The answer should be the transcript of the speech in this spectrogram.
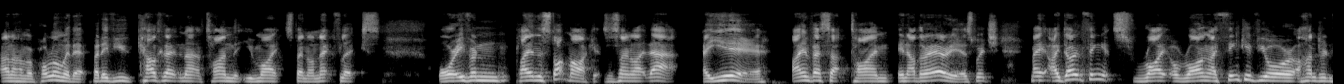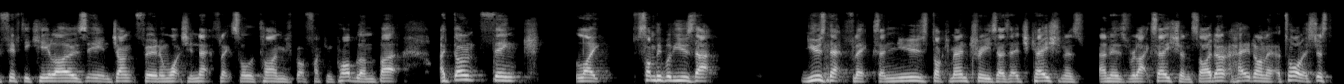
I don't have a problem with it. But if you calculate the amount of time that you might spend on Netflix or even play in the stock markets or something like that a year, I invest that time in other areas, which, mate, I don't think it's right or wrong. I think if you're 150 kilos eating junk food and watching Netflix all the time, you've got a fucking problem. But I don't think like some people use that use Netflix and use documentaries as education as and as relaxation. So I don't hate on it at all. It's just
